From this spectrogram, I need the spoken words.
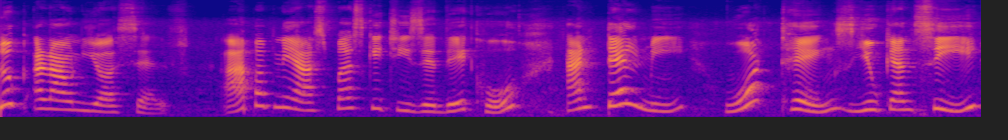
look around yourself. आप अपने आसपास की चीज़ें देखो and tell me what things you can see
